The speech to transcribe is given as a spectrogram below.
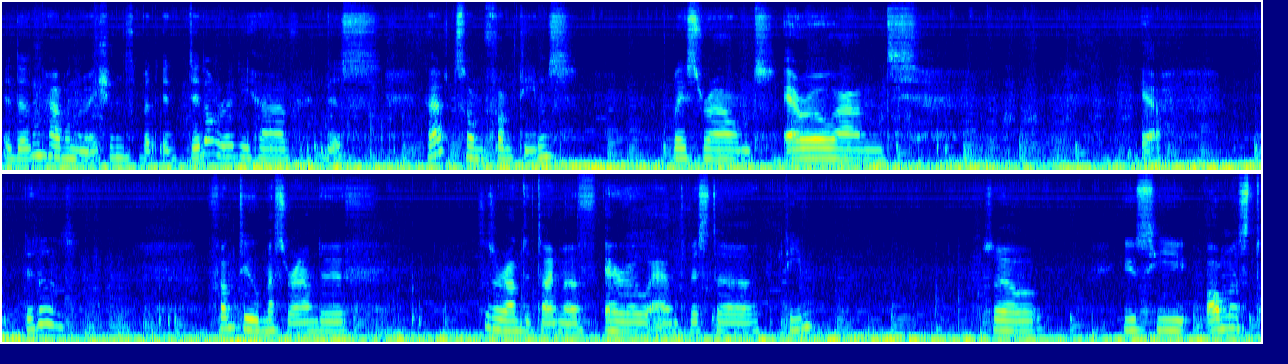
it doesn't have animations but it did already have this. Have some fun themes based around Aero and yeah, this is fun to mess around with. This is around the time of Aero and Vista team. So you see almost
